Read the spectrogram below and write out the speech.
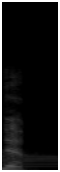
ね。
